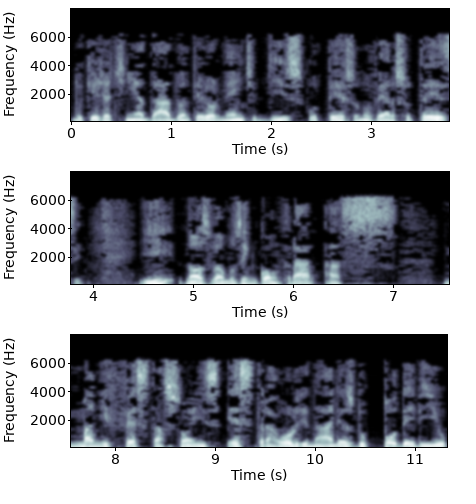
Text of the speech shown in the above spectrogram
do que já tinha dado anteriormente, diz o texto no verso 13. E nós vamos encontrar as manifestações extraordinárias do poderio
